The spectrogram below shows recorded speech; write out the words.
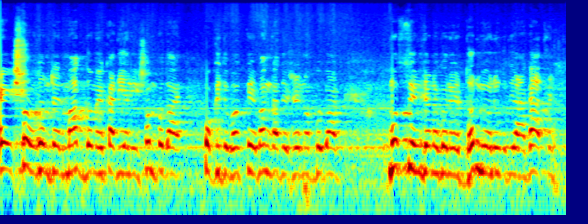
এই ষড়যন্ত্রের মাধ্যমে কাদিয়ানি সম্প্রদায় প্রকৃতপক্ষে বাংলাদেশের নব্বই ভাগ মুসলিম জনগণের ধর্মীয় অনুভূতি আঘাত এনেছে।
